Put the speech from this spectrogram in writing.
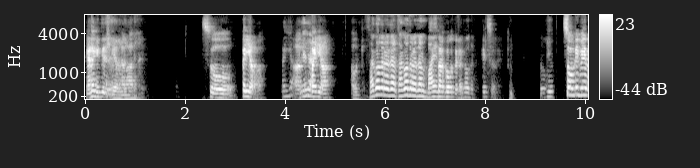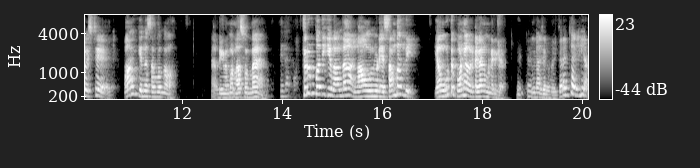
எனக்கு இந்தி தெரியாதுண்ணா. சோ பையாவா பையா? சகோதரர் சகோதரர் தான் பாய். சகோதரர். சோ அப்படி பேர் வச்சுட்டு பாய்க்கு என்ன சம்பந்தம்? அப்படிங்கிற மாதிரி நான் சொன்னேன். திருப்பதிக்கு வந்தா நான் உன்னுடைய சம்பந்தி. என் வீட்டு பொண்ணு அவர் கல்யாணம் பண்ணிருக்காரு. கரெக்டா இல்லையா?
